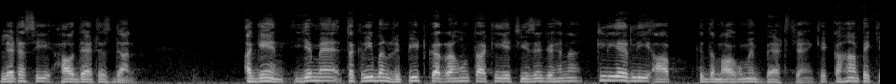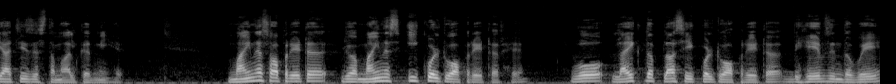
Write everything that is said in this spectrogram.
Let see how that is done again یہ میں تقریباً ریپیٹ کر رہا ہوں تاکہ یہ چیزیں جو ہے نا کلیئرلی آپ کے دماغوں میں بیٹھ جائیں کہ کہاں پہ کیا چیز استعمال کرنی ہے۔ مائنس آپریٹر جو مائنس اکول ٹو آپریٹر ہے۔ وہ like the plus equal to operator behaves in the way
